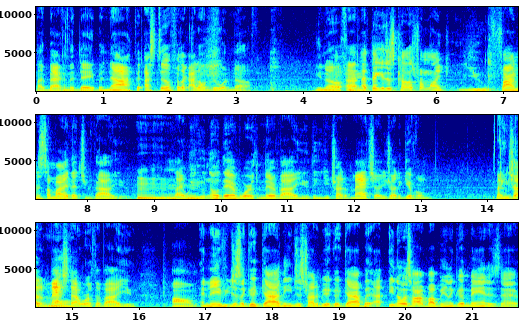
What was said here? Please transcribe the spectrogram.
like back in the day. But now I, fe- I still feel like I don't do enough. You know, I. I, I think it just comes from like you finding somebody that you value. Mm-hmm. Like when you know their worth and their value, then you try to match or you try to give them, like you try to match more. that worth of value. Um, and then if you're just a good guy, then you just try to be a good guy. But I, you know what's hard about being a good man is that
